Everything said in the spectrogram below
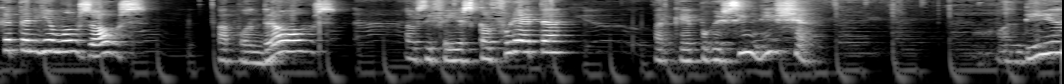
que tenia molts ous. Va pondre ous, els hi feia escalforeta perquè poguessin néixer. Un dia,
